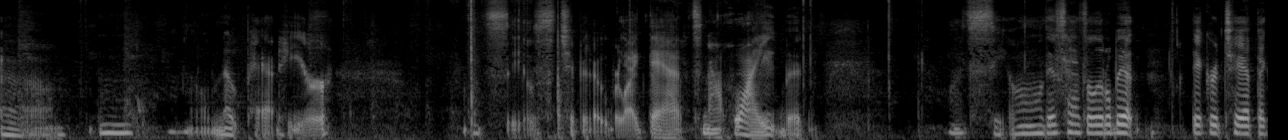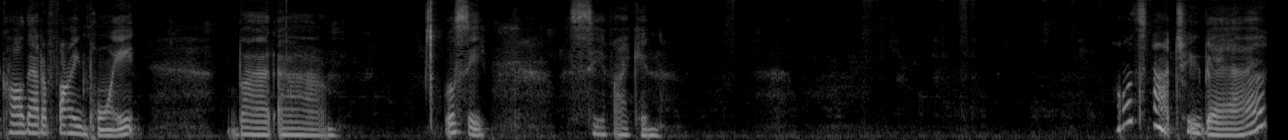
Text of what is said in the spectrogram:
um, mm, notepad here. Let's see, let's tip it over like that. It's not white, but let's see. Oh, this has a little bit thicker tip. They call that a fine point. But um, we'll see. Let's see if I can... Oh, it's not too bad.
